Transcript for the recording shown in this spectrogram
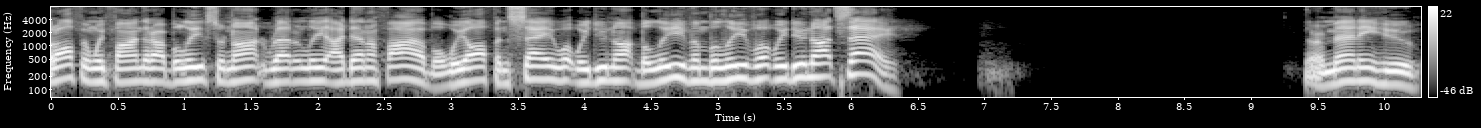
But often we find that our beliefs are not readily identifiable. We often say what we do not believe and believe what we do not say. There are many who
